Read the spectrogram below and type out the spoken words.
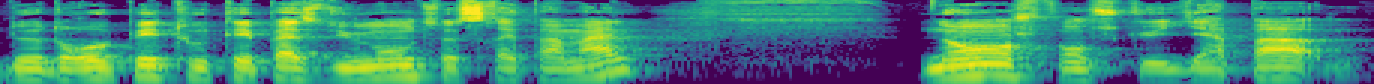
de dropper toutes les passes du monde, ce serait pas mal. Non, je pense qu'il n'y a pas.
